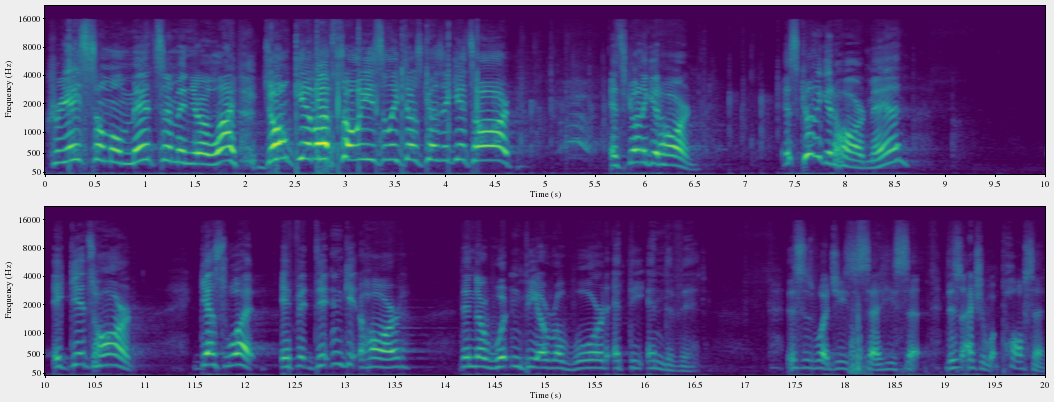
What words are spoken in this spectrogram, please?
Create some momentum in your life. Don't give up so easily just because it gets hard. It's going to get hard. It's going to get hard, man. It gets hard. Guess what? If it didn't get hard, then there wouldn't be a reward at the end of it. This is what Jesus said. He said, this is actually what Paul said.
